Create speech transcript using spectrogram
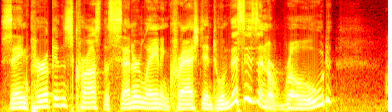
saying Perkins crossed the center lane and crashed into him. This isn't a road.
